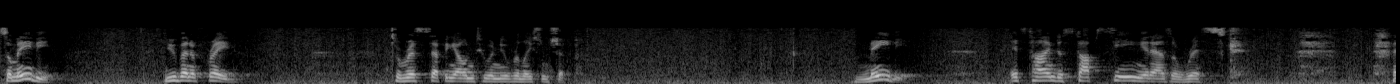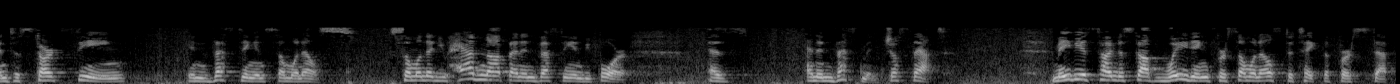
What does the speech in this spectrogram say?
So maybe you've been afraid to risk stepping out into a new relationship. Maybe it's time to stop seeing it as a risk and to start seeing investing in someone else, someone that you had not been investing in before, as an investment, just that. Maybe it's time to stop waiting for someone else to take the first step.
